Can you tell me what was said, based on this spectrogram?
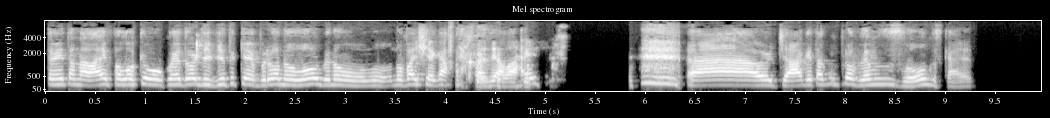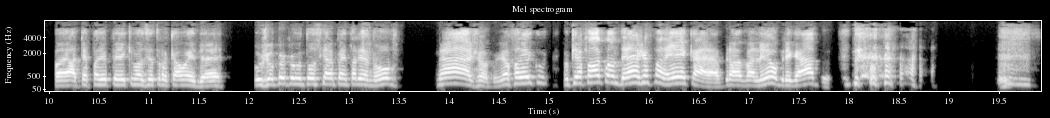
também tá na live, falou que o corredor de vidro quebrou no longo, não, não vai chegar para fazer a live. ah, o Thiago tá com problemas nos longos, cara. Até falei pra ele que nós ia trocar uma ideia. O Joper perguntou se era pra entrar de novo. Não, Joper, já falei. Com... Eu queria falar com o André, já falei, cara. Valeu, obrigado.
